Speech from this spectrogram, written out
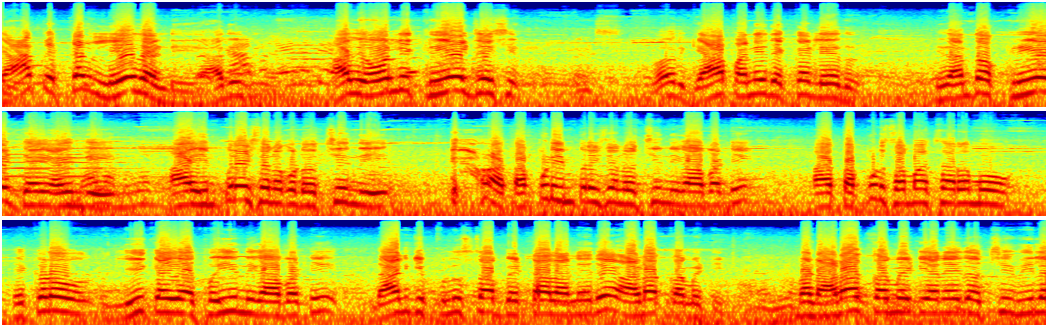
గ్యాప్ ఎక్కడ లేదండి. అది అది ఓన్లీ క్రియేట్ చేసి గ్యాప్ అనేది ఎక్కడ లేదు. ఇదంతా క్రియేట్ అయింది. ఆ ఇంప్రెషన్ ఒకటి వచ్చింది. ఆ తప్పుడు ఇంప్రెషన్ వచ్చింది కాబట్టి ఆ తప్పుడు సమాచారము ఎక్కడో లీక్ అయ్యి పోయింది కాబట్టి దానికి ఫుల్ స్టాప్ పెట్టాలనేదే ad hoc committee but ad hoc committee అనేది వచ్చి వీళ్ళ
